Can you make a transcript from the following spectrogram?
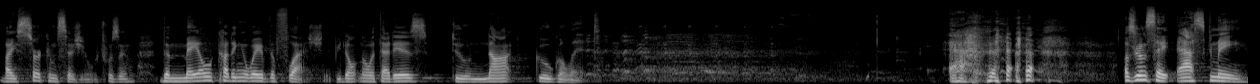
by circumcision, which was a, the male cutting away of the flesh. If you don't know what that is, do not Google it. I was going to say, ask me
